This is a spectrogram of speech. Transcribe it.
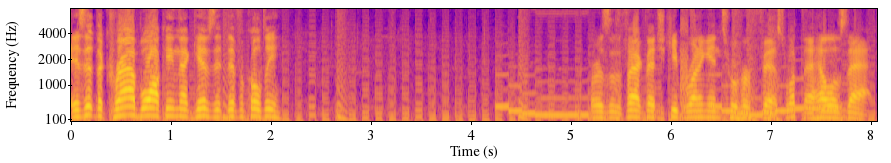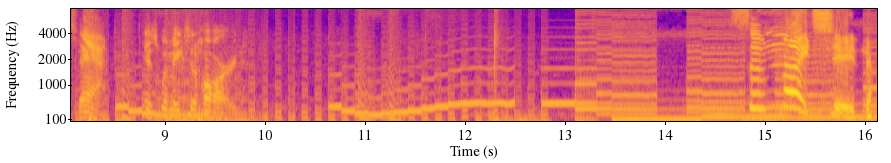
Is it the crab walking that gives it difficulty? Or is it the fact that you keep running into her fist? What the hell is that? That is what makes it hard. So Nightshade knows.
